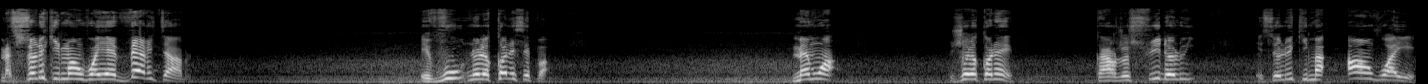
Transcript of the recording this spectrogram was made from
mais celui qui m'a envoyé est véritable. Et vous ne le connaissez pas. Mais moi, je le connais, car je suis de lui et celui qui m'a envoyé.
